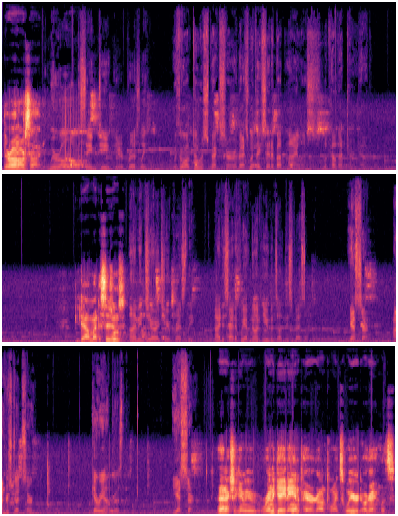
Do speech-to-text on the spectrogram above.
They're on our side. We're all on the same team here, Pressly. With all due respect, sir, that's what they said about Nihlus. Look how that turned out. You doubt my decisions? I'm in charge here, Pressly. I decide if we have non-humans on this vessel. Yes, sir. Understood, sir. Carry on, Pressly. Yes, sir. That actually gave me Renegade and Paragon points. Weird. Okay, let's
